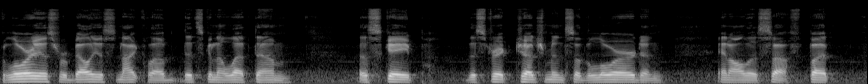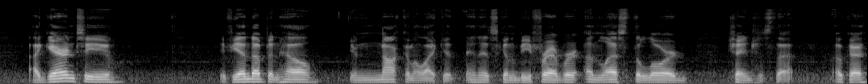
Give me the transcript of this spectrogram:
glorious, rebellious nightclub that's going to let them escape the strict judgments of the Lord and, and all this stuff. But I guarantee you, if you end up in hell, you're not going to like it, and it's going to be forever unless the Lord changes that. Okay?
